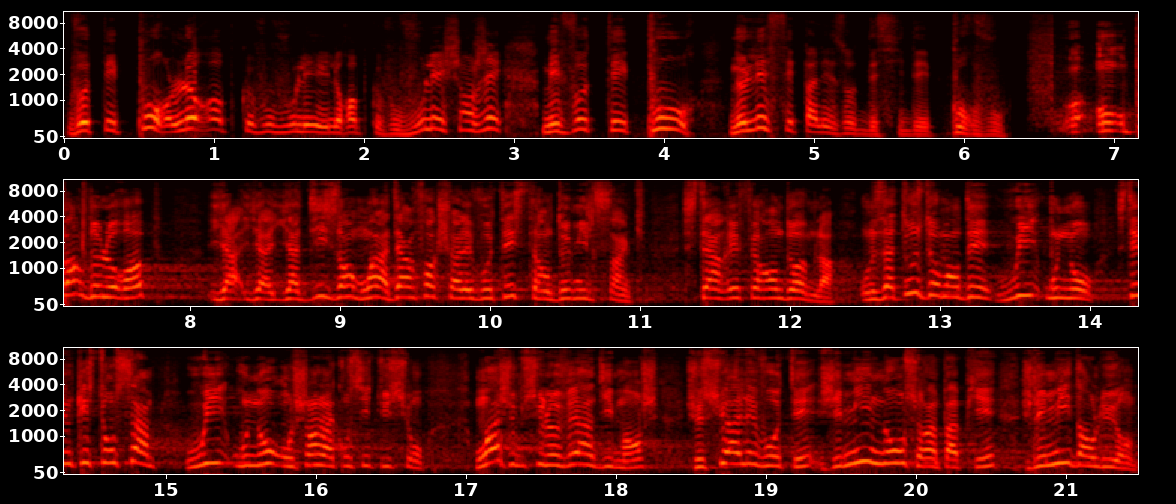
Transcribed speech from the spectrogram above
votez pour l'Europe que vous voulez, l'Europe que vous voulez changer, mais votez pour. Ne laissez pas les autres décider pour vous. On parle de l'Europe, il y a 10 ans, moi la dernière fois que je suis allé voter c'était en 2005. C'était un référendum là. On nous a tous demandé oui ou non. C'était une question simple, oui ou non on change la Constitution. Moi je me suis levé un dimanche, je suis allé voter, j'ai mis non sur un papier, je l'ai mis dans l'urne.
